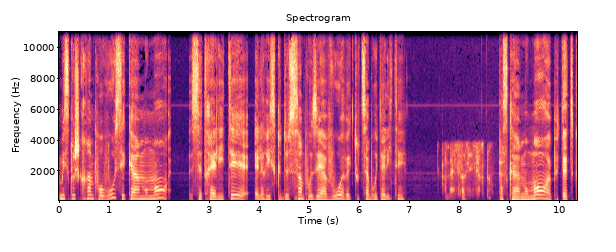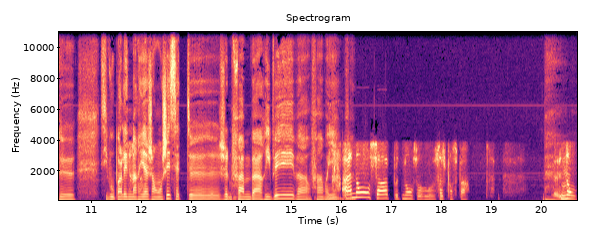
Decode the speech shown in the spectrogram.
Mais ce que je crains pour vous, c'est qu'à un moment, cette réalité, elle risque de s'imposer à vous avec toute sa brutalité. Ah ben ça, c'est certain. Parce qu'à un moment, euh, peut-être que si vous parlez de mariage arrangé, cette euh, jeune femme va arriver, va, enfin, vous voyez. Ah non, ça, non, ça, ça, je pense pas. Bah, Euh, non.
